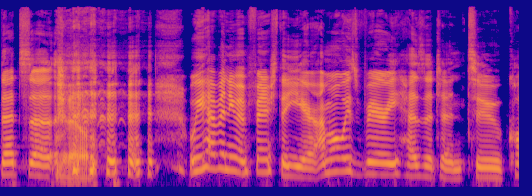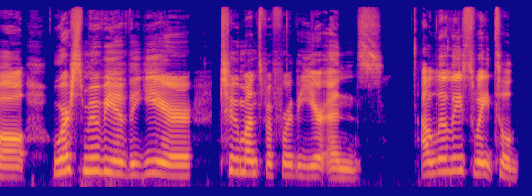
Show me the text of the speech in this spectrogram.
that's uh You know. we haven't even finished the year. I'm always very hesitant to call worst movie of the year 2 months before the year ends. I'll at least wait till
